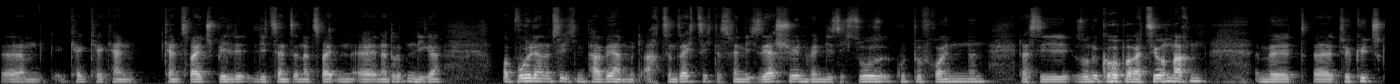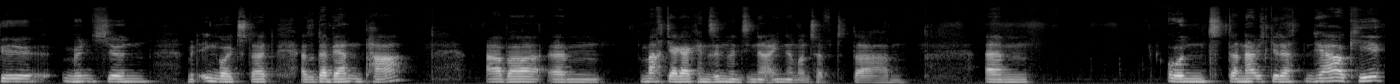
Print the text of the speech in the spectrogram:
ähm, kein, kein, Zweitspiellizenz in der zweiten, äh, in der dritten Liga. Obwohl da natürlich ein paar wären mit 1860. Das fände ich sehr schön, wenn die sich so gut befreunden, dass sie so eine Kooperation machen mit äh, Türkütschke, München, mit Ingolstadt. Also da wären ein paar, aber ähm, macht ja gar keinen Sinn, wenn sie eine eigene Mannschaft da haben. Ähm, und dann habe ich gedacht, ja, okay,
